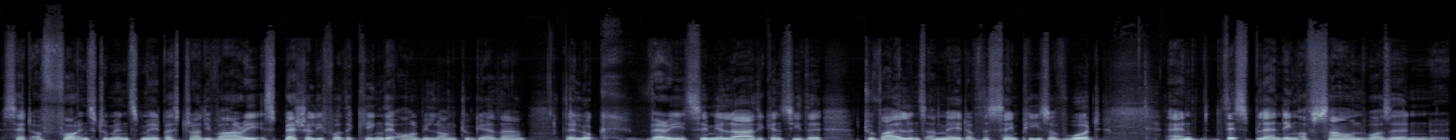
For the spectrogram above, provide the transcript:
set of four instruments made by Stradivari, especially for the king. They all belong together. They look very similar. You can see the two violins are made of the same piece of wood. And this blending of sound was an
